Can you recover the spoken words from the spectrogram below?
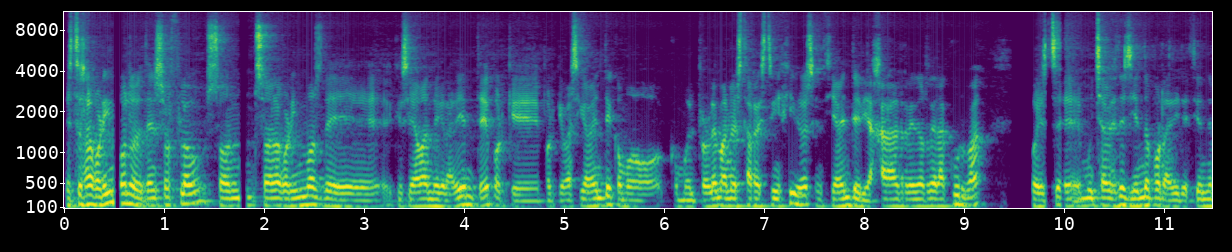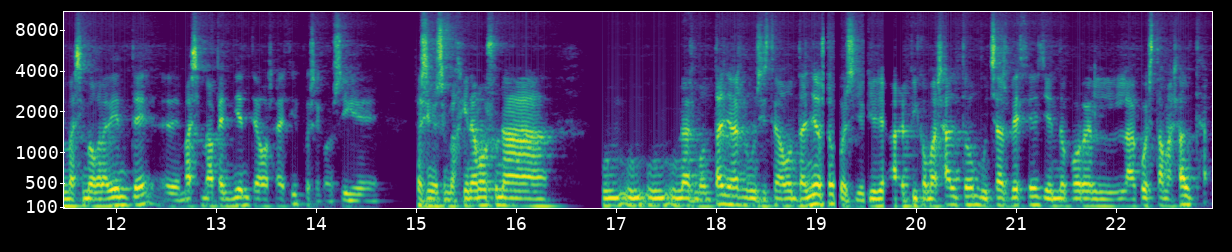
Estos algoritmos, los de TensorFlow, son, son algoritmos de, que se llaman de gradiente, porque, porque básicamente como, como el problema no está restringido, es sencillamente viajar alrededor de la curva, pues eh, muchas veces yendo por la dirección de máximo gradiente, de máxima pendiente, vamos a decir, pues se consigue. O sea, si nos imaginamos una, unas montañas, un sistema montañoso, pues si yo quiero llegar al pico más alto, muchas veces yendo por la cuesta más alta,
